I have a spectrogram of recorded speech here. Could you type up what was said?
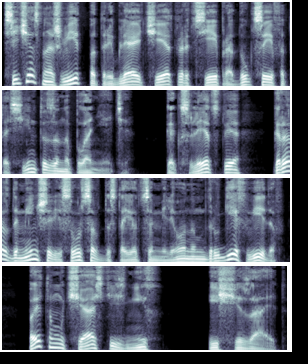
Сейчас наш вид потребляет четверть всей продукции фотосинтеза на планете. Как следствие, гораздо меньше ресурсов достается миллионам других видов, поэтому часть из них исчезает.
